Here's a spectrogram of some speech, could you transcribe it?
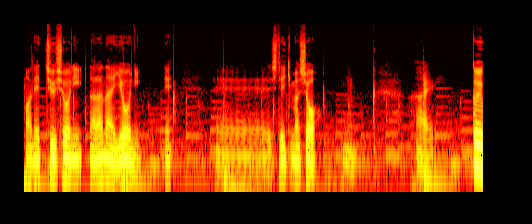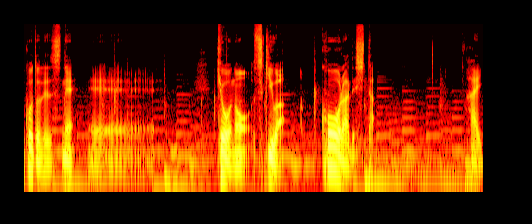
まあ、熱中症にならないようにね、えー、していきましょう、うん。はい、ということでですね、えー、今日の好きはコーラでしたはい、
